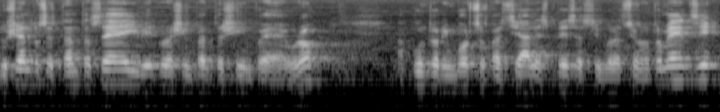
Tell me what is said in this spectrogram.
276,55 euro, appunto rimborso parziale spesa assicurazione automezzi,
